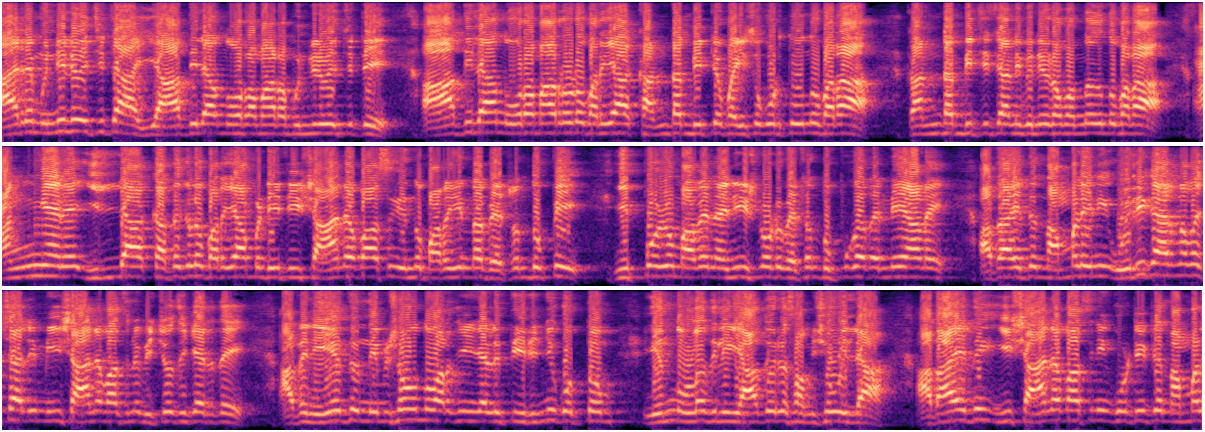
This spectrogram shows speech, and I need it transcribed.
ആരെ മുന്നിൽ വെച്ചിട്ടാ? ഈ ആദില നൂറമാറ മുന്നിൽ വെച്ചിട്ട്. ആദില നൂറമാറോട് പറയാ കണ്ടം വിറ്റ് പൈസ കൊടുത്തു എന്ന് പറ. കണ്ടം വിറ്റിട്ടാണ് ഇവനിവിടെ വന്നതെന്ന് പറ. അങ്ങനെ ഇല്ലാ കഥകൾ പറയാൻ വേണ്ടിയിട്ട് ഈ ഷാനവാസ് എന്ന് പറയുന്ന വിഷം തുപ്പി ഇപ്പോഴും അവൻ അനീഷിനോട് വിഷം തുപ്പുക തന്നെയാണ്. അതായത് നമ്മളിനി ഒരു കാരണവശാലും ഈ ഷാനവാസിനെ വിശ്വസിക്കരുത്. അവൻ ഏത് നിമിഷം എന്ന് പറഞ്ഞു കഴിഞ്ഞാൽ തിരിഞ്ഞു കൊത്തും എന്നുള്ളതിൽ യാതൊരു സംശയവുമില്ല അതായത് ഈ ഷാനവാസിനെയും കൂട്ടിയിട്ട് നമ്മൾ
